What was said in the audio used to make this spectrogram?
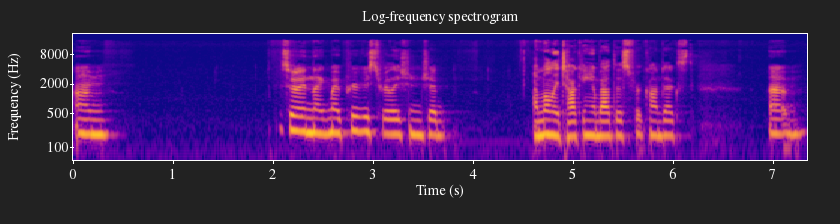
Um, so in like my previous relationship, I'm only talking about this for context. Um,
